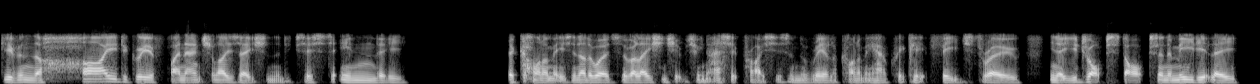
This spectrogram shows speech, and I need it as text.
given the high degree of financialization that exists in the economies, in other words, the relationship between asset prices and the real economy, how quickly it feeds through. You know, you drop stocks and immediately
